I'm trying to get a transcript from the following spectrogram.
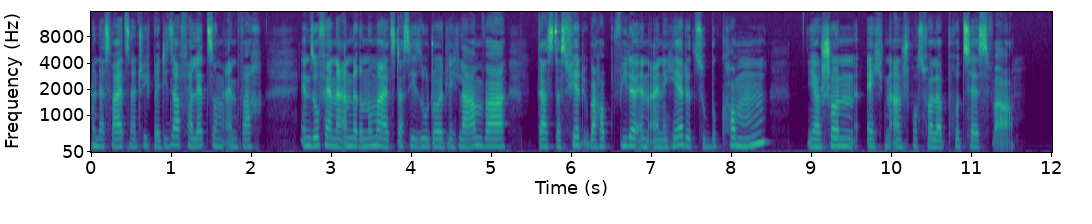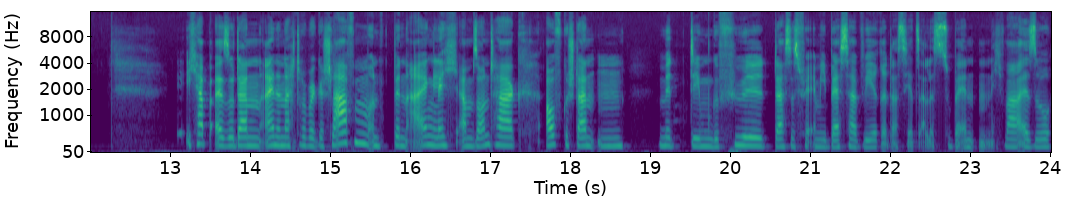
Und das war jetzt natürlich bei dieser Verletzung einfach insofern eine andere Nummer, als dass sie so deutlich lahm war, dass das Pferd überhaupt wieder in eine Herde zu bekommen, ja schon echt ein anspruchsvoller Prozess war. Ich habe also dann eine Nacht drüber geschlafen und bin eigentlich am Sonntag aufgestanden mit dem Gefühl, dass es für Emmy besser wäre, das jetzt alles zu beenden. Ich war also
